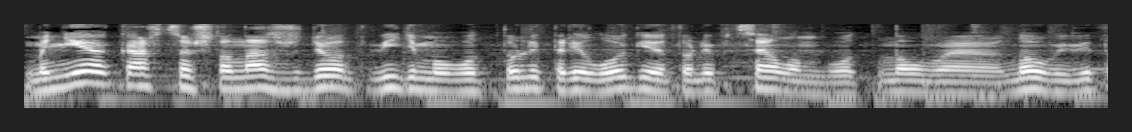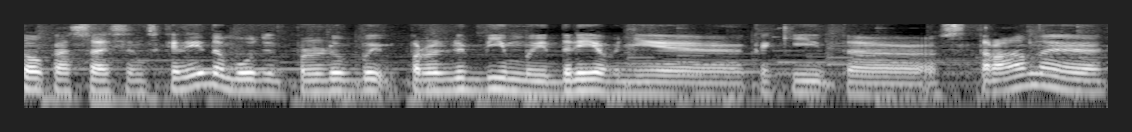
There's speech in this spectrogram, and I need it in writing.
мне кажется, что нас ждет, видимо, вот то ли трилогия, то ли в целом вот новая, новый виток Assassin's Creed будет про, люби, про любимые древние какие-то страны.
